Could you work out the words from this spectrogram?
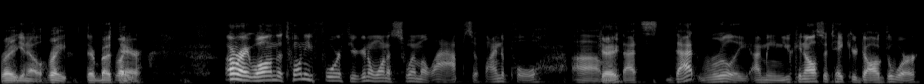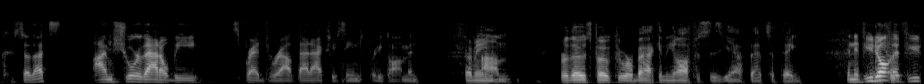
Right. You know, Right. they're both Right. there. All right. Well, on the 24th, you're going to want to swim a lap, so find a pool. Um, Okay. That's that really. I mean, you can also take your dog to work, so that's. I'm sure that'll be spread throughout. That actually seems pretty common. I mean, Um, for those folk who are back in the offices, yeah, that's a thing. and if you don't, if you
